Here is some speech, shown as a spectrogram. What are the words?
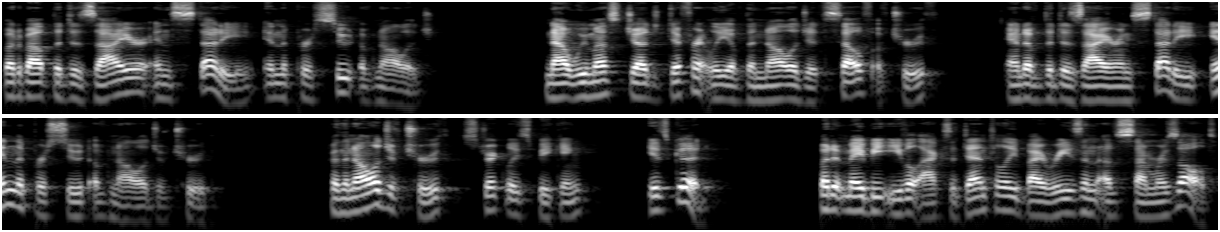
but about the desire and study in the pursuit of knowledge. Now, we must judge differently of the knowledge itself of truth and of the desire and study in the pursuit of knowledge of truth. For the knowledge of truth, strictly speaking, is good, but it may be evil accidentally by reason of some result,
